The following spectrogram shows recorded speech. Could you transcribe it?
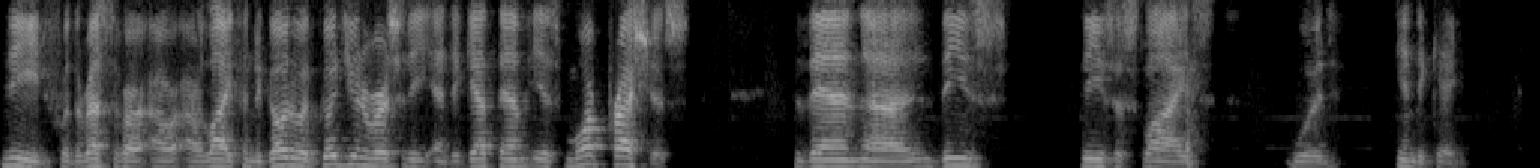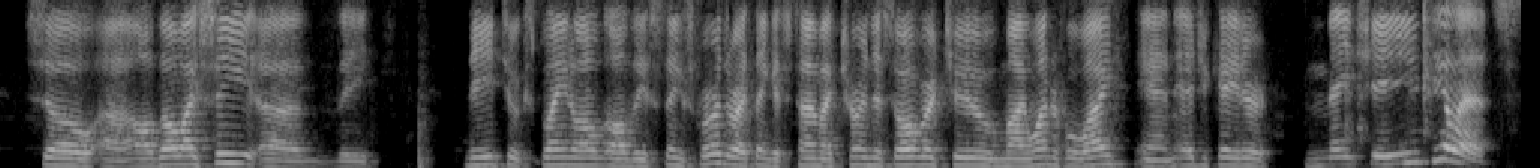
need for the rest of our, our, our life, and to go to a good university and to get them is more precious than uh, these, these slides would indicate. So uh, although I see uh, the need to explain all, all these things further, I think it's time I turn this over to my wonderful wife and educator, Mechi Pielitz.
